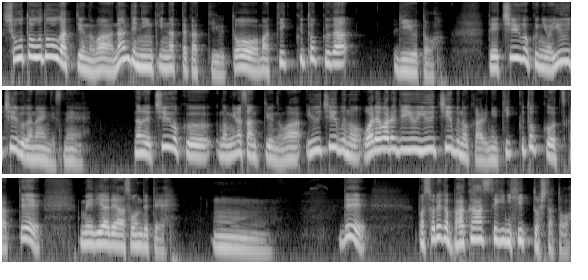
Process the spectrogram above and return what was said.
ショート動画っていうのは何で人気になったかっていうと、まあ、TikTok が理由と。で中国には YouTube がないんですね。なので中国の皆さんっていうのは YouTube の我々でいう YouTube の代わりに TikTok を使ってメディアで遊んでてうんで、まあ、それが爆発的にヒットしたと。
